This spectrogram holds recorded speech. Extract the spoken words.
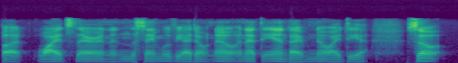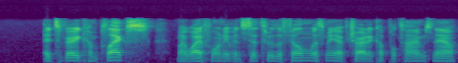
but why it's there and in the same movie, I don't know. And at the end, I have no idea. So it's very complex. My wife won't even sit through the film with me. I've tried a couple times now.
